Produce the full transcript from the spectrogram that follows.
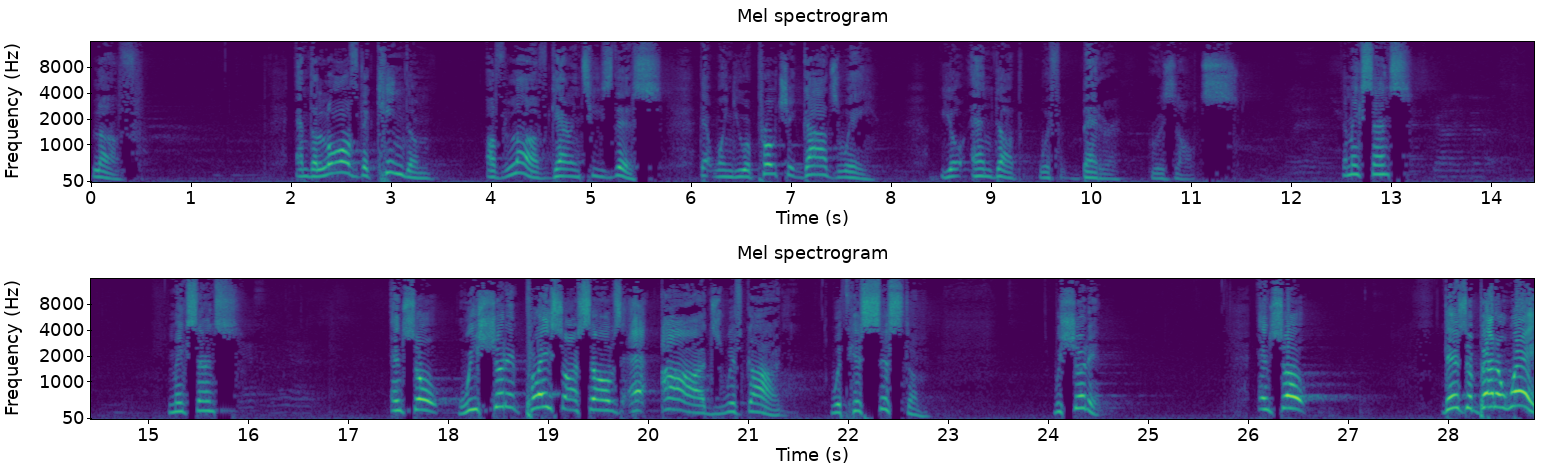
love. And the law of the kingdom of love guarantees this that when you approach it God's way, you'll end up with better results. That makes sense? Makes sense? And so we shouldn't place ourselves at odds with God, with His system. We shouldn't. And so there's a better way.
